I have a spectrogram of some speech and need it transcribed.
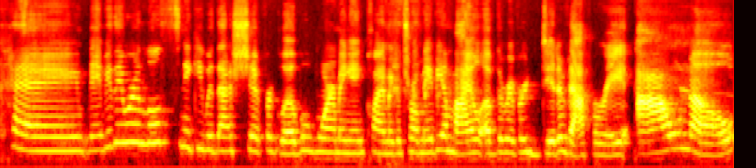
okay, maybe they were a little sneaky with that shit for global warming and climate control. Maybe a mile of the river did evaporate. I don't know.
